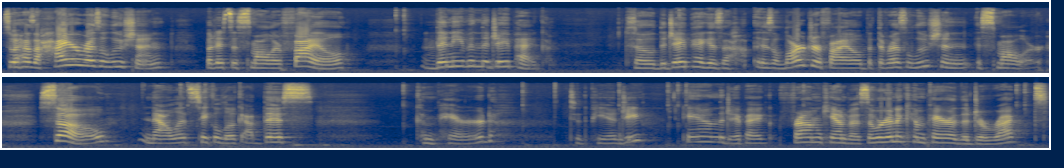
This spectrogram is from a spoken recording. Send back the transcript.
So it has a higher resolution, but it's a smaller file than even the JPEG. So the JPEG is a, is a larger file, but the resolution is smaller. So now let's take a look at this compared to the PNG and the JPEG from Canva. So we're going to compare the direct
